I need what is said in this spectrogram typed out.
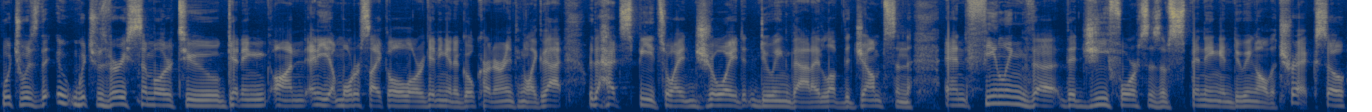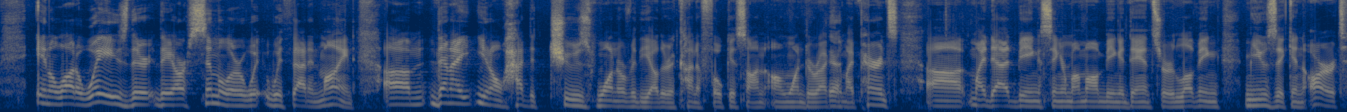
which was the, which was very similar to getting on any a motorcycle or getting in a go kart or anything like that, that had speed. So I enjoyed doing that. I loved the jumps and and feeling the the g forces of spinning and doing all the tricks. So in a lot of ways, they they are similar with that in mind. Um, then I you know had to choose one over the other to kind of focus on on, on one direction. Yeah. My parents, uh, my dad being a singer, my mom being a dancer, loving music and art,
